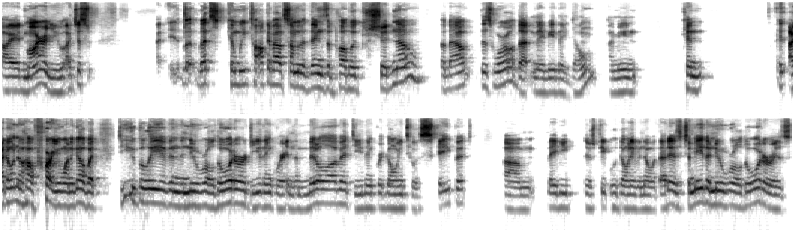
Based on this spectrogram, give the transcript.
I admire you. I just let's can we talk about some of the things the public should know about this world that maybe they don't? I mean, can I don't know how far you want to go, but do you believe in the New World Order? Do you think we're in the middle of it? Do you think we're going to escape it? Um, maybe there's people who don't even know what that is. To me, the New World Order is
